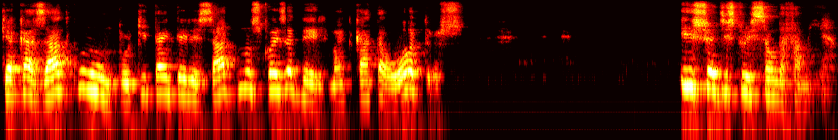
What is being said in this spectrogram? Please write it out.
que é casado com um porque está interessado nas coisas dele, mas cata outros, isso é destruição da família.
